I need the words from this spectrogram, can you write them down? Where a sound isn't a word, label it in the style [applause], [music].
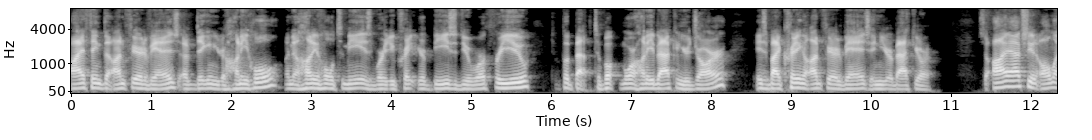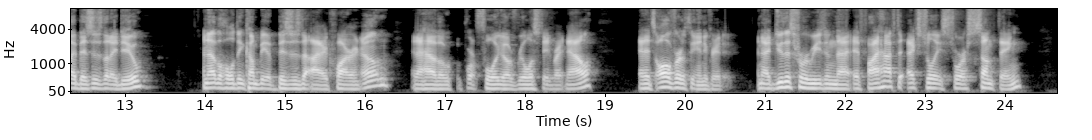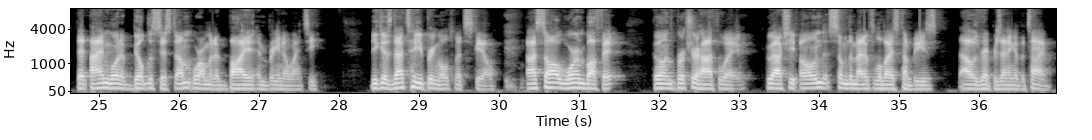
I think the unfair advantage of digging your honey hole, and a honey hole to me is where you create your bees to do work for you to put back to put more honey back in your jar, is by creating an unfair advantage in your backyard. So I actually in all my business that I do, and I have a holding company of business that I acquire and own, and I have a portfolio of real estate right now, and it's all vertically integrated. And I do this for a reason that if I have to externally source something, that I'm going to build the system or I'm going to buy it and bring it on my team because that's how you bring ultimate scale. I saw Warren Buffett, who owns Berkshire Hathaway, who actually owned some of the medical device companies that I was representing at the time.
